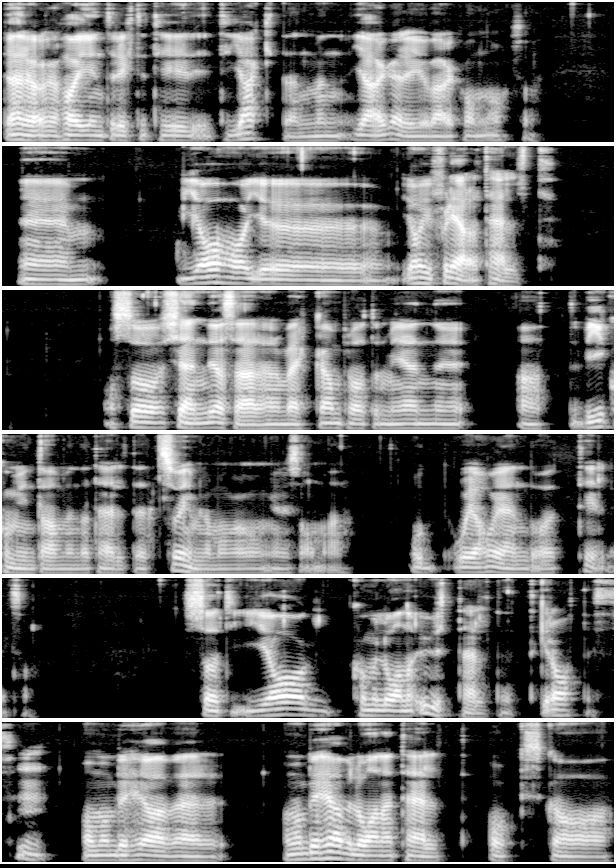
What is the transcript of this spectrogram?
det här hör ju inte riktigt till, till jakten men jägare är ju välkomna också. Ehm, jag har ju, jag har ju flera tält. Och så kände jag så här här veckan pratade med Jenny att vi kommer inte använda tältet så himla många gånger i sommar. Och, och jag har ju ändå ett till liksom. Så att jag kommer låna ut tältet gratis. Mm. om man behöver om man behöver låna ett tält och ska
